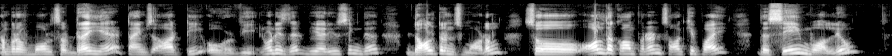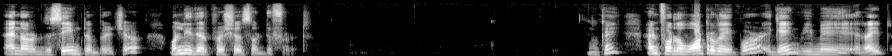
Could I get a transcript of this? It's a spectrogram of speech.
number of moles of dry air times RT over V. Notice that we are using the Dalton's model. So, all the components occupy the same volume and are at the same temperature only their pressures are different. Okay. And for the water vapor again we may write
